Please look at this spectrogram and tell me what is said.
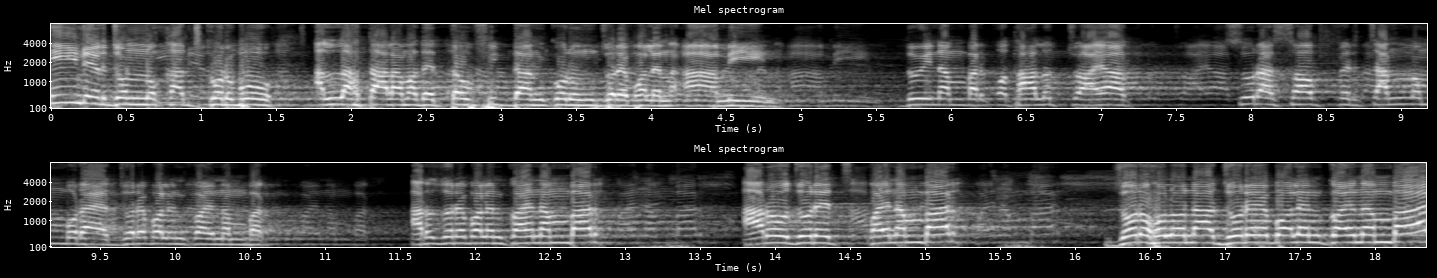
দিনের জন্য কাজ করব। আল্লাহ তাআলা আমাদের তৌফিক দান করুন, জোরে বলেন আমিন। দুই নাম্বার কথা, আলোচ্য আয়াত, সূরা সফের চার নম্বর আয়াত, জোরে বলেন কয় নাম্বার? আরও জোরে বলেন কয় নাম্বার? আরও জোরে কয় নাম্বার? জোর হলো না, জোরে বলেন কয় নাম্বার?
